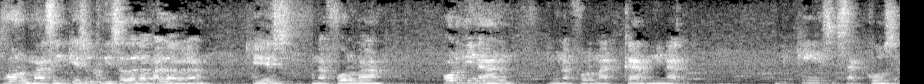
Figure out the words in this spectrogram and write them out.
formas en que es utilizada la palabra es una forma ordinal y una forma cardinal. ¿Qué es esa cosa?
